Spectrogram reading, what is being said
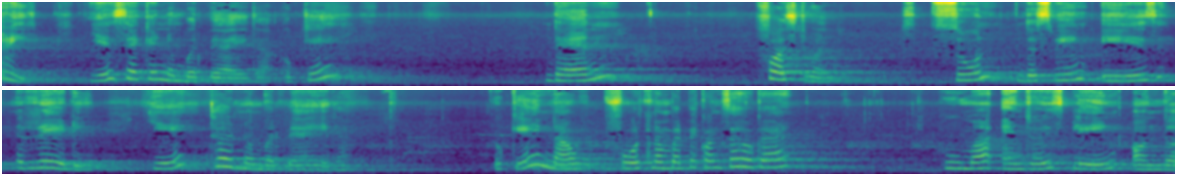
tree ये सेकेंड नंबर पे आएगा okay then first one soon the swing is ready ये थर्ड नंबर पे आएगा ओके नाउ फोर्थ नंबर पे कौन सा होगा? Huma enjoys playing on the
